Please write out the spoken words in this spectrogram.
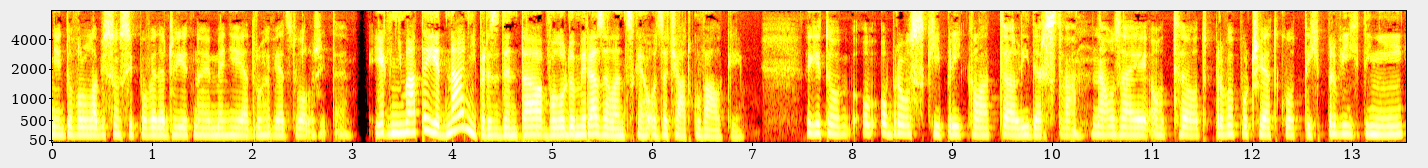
nedovolila by som si povedať, že jedno je menej a druhé viac dôležité. Jak vnímáte jednání prezidenta Volodomira Zelenského od začátku války? Tak je to obrovský príklad líderstva. Naozaj od, od prvopočiatku, od tých prvých dní,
